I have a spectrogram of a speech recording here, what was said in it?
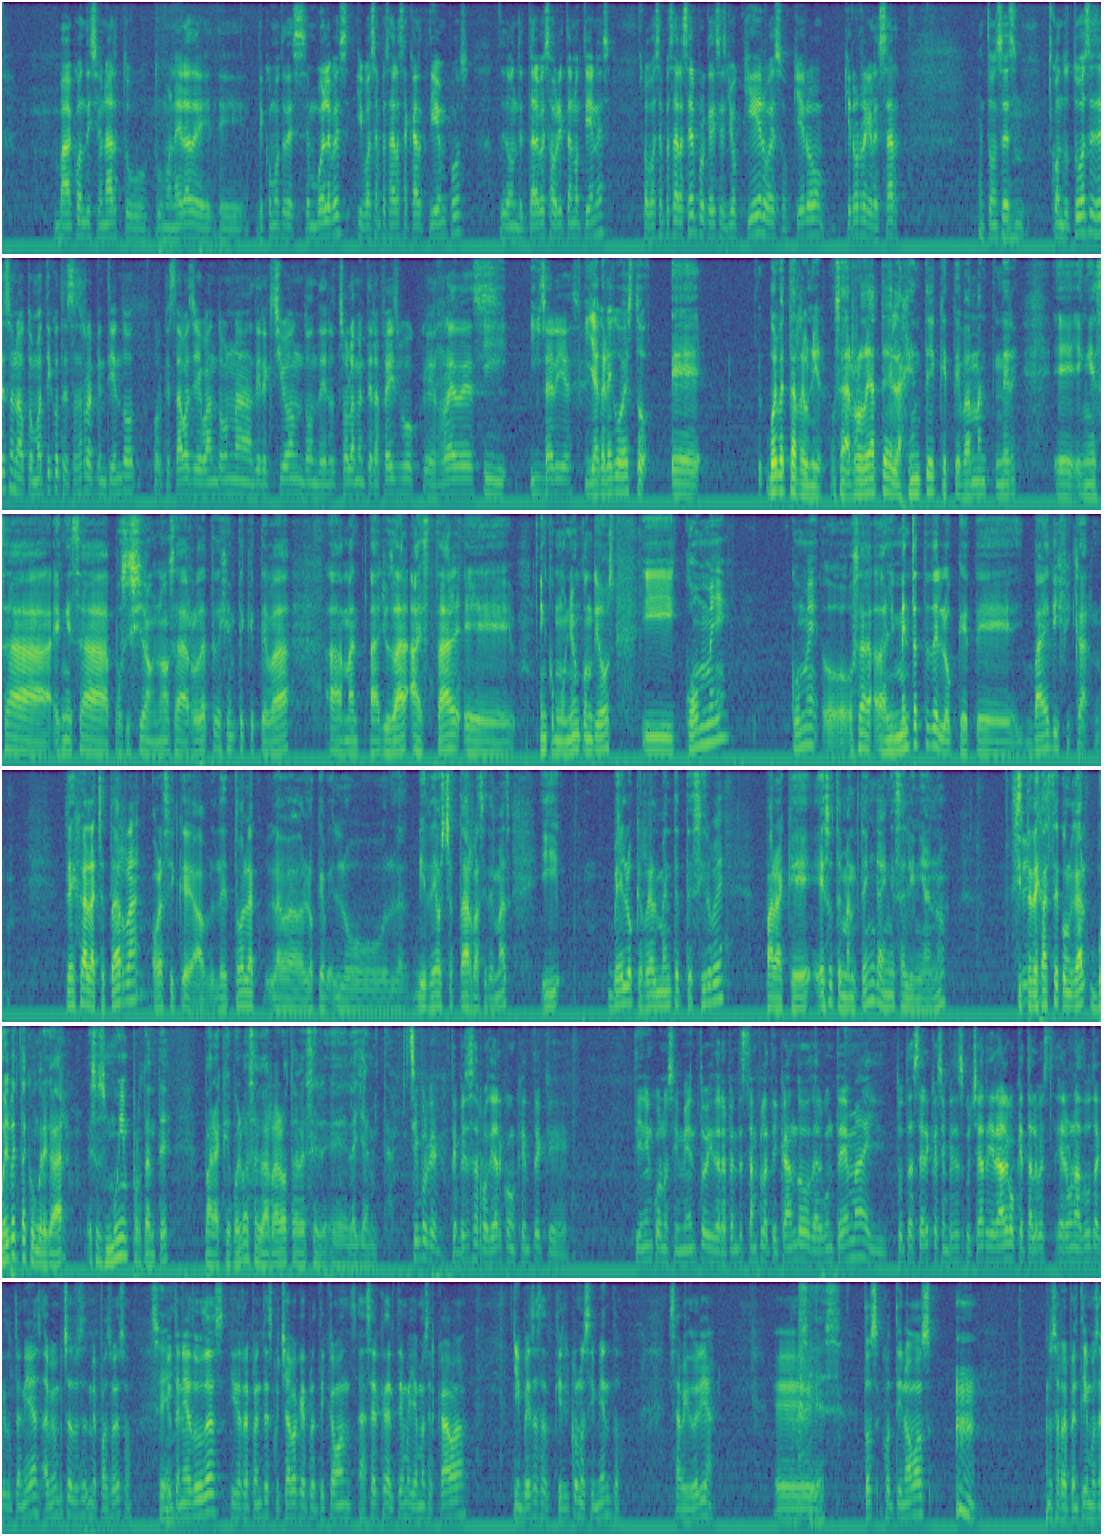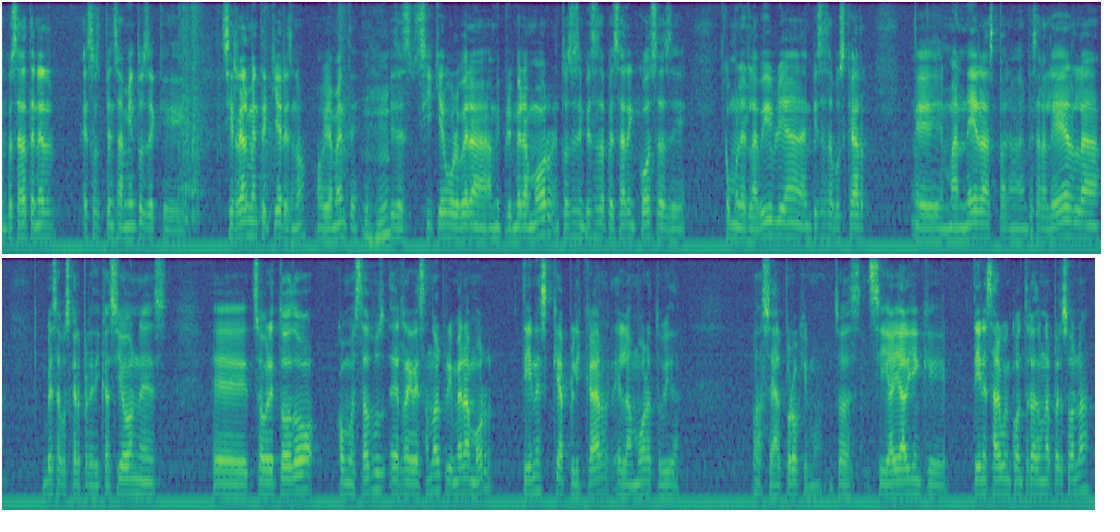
va a condicionar tu, tu manera de, de, cómo te desenvuelves y vas a empezar a sacar tiempos de donde tal vez ahorita no tienes, lo vas a empezar a hacer porque dices, yo quiero eso, quiero, quiero regresar. Entonces, cuando tú haces eso en automático, te estás arrepintiendo porque estabas llevando una dirección donde solamente era Facebook, eh, redes. Y, y, series. Y agrego esto, eh, vuélvete a reunir, o sea, rodéate de la gente que te va a mantener eh, en, esa, en esa posición, ¿no? O sea, rodéate de gente que te va a, ayudar a estar eh, en comunión con Dios y come, come, o, sea, aliméntate de lo que te va a edificar, ¿no? deja la chatarra, ahora sí que de todo lo que los videos chatarras y demás y ve lo que realmente te sirve para que eso te mantenga en esa línea, ¿no? Si te dejaste congregar, vuélvete a congregar, eso es muy importante para que vuelvas a agarrar otra vez eh, la llamita. Sí, porque te empiezas a rodear con gente que tienen conocimiento y de repente están platicando de algún tema y tú te acercas y empiezas a escuchar y era algo que tal vez era una duda que tú tenías. A mí muchas veces me pasó eso. Yo tenía dudas y de repente escuchaba que platicaban acerca del tema y ya me acercaba y empiezas a adquirir conocimiento sabiduría. Eh, Así es. Entonces, continuamos, nos arrepentimos, empezar a tener esos pensamientos de que si realmente quieres, ¿no? Obviamente. Dices, si quiero volver a, mi primer amor, entonces empiezas a pensar en cosas de cómo leer la Biblia, empiezas a buscar eh, maneras para empezar a leerla, empiezas a buscar predicaciones, eh, sobre todo, como estás regresando al primer amor, tienes que aplicar el amor a tu vida o sea, al prójimo. Entonces, si hay alguien que tienes algo en contra de una persona,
